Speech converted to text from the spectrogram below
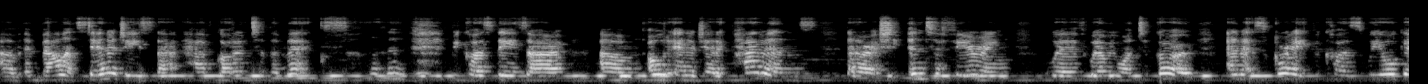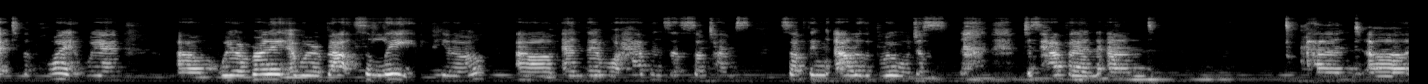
um, imbalanced energies that have got into the mix because these are um, old energetic patterns that are actually interfering with where we want to go. And it's great because we all get to the point where um, we are running and we're about to leap, you know, um, and then what happens is sometimes something out of the blue will just just happen and and uh,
